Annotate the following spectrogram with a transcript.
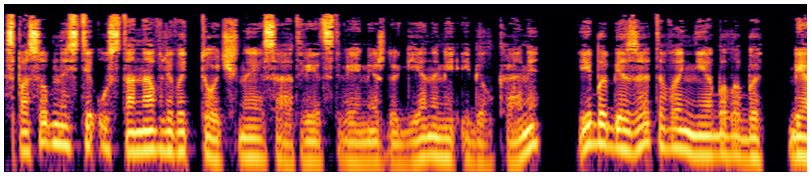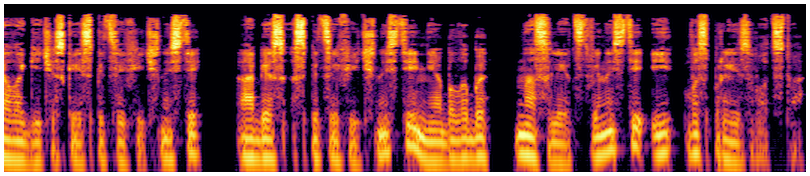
способности устанавливать точные соответствия между генами и белками, ибо без этого не было бы биологической специфичности, а без специфичности не было бы наследственности и воспроизводства.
